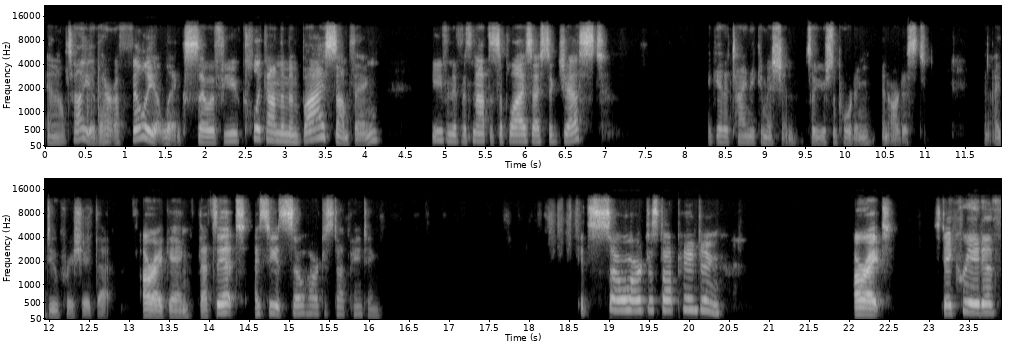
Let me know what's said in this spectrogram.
And I'll tell you, they're affiliate links. So if you click on them and buy something, even if it's not the supplies I suggest, I get a tiny commission. So you're supporting an artist. And I do appreciate that. All right, gang, that's it. I see it's so hard to stop painting. It's so hard to stop painting. All right, stay creative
